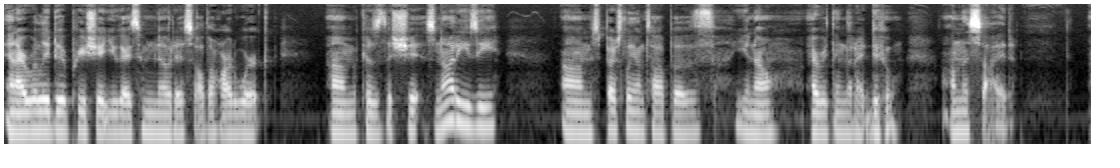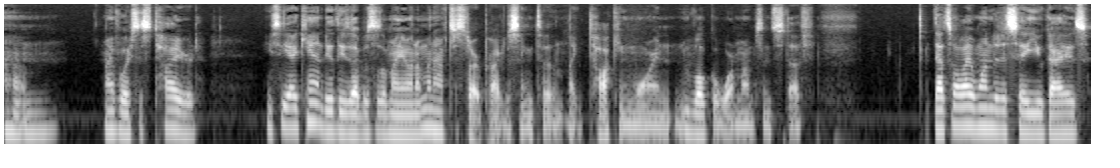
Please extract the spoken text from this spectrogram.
And I really do appreciate you guys who notice all the hard work um, because the shit is not easy, um, especially on top of, you know, everything that I do on the side. Um, my voice is tired. You see, I can't do these episodes on my own. I'm gonna have to start practicing to like talking more and vocal warm ups and stuff. That's all I wanted to say, you guys.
